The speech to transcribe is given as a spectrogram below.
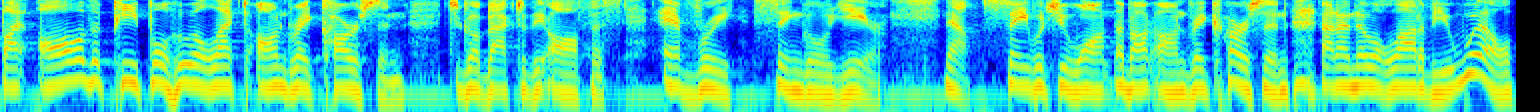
by all the people who elect Andre Carson to go back to the office every single year. Now, say what you want about Andre Carson, and I know a lot of you will.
